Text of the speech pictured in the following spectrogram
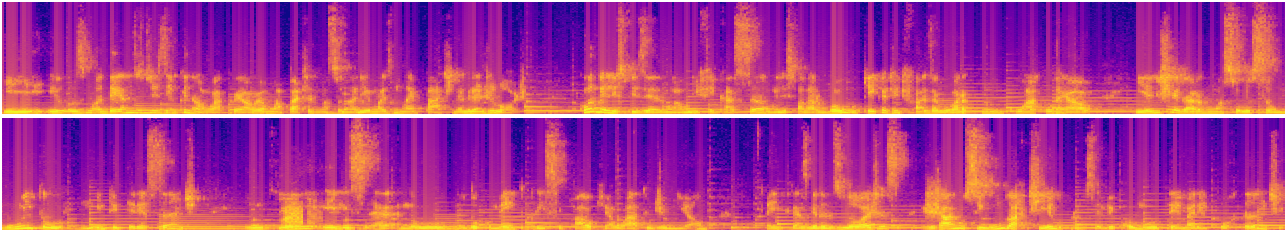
e, e, os modernos diziam que não, o arco real é uma parte da maçonaria, mas não é parte da grande loja. Quando eles fizeram a unificação, eles falaram: bom, o que, que a gente faz agora com, com o arco real? E eles chegaram numa solução muito, muito interessante, em que eles, é, no, no documento principal, que é o ato de união, entre as grandes lojas. Já no segundo artigo, para você ver como o tema era importante,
